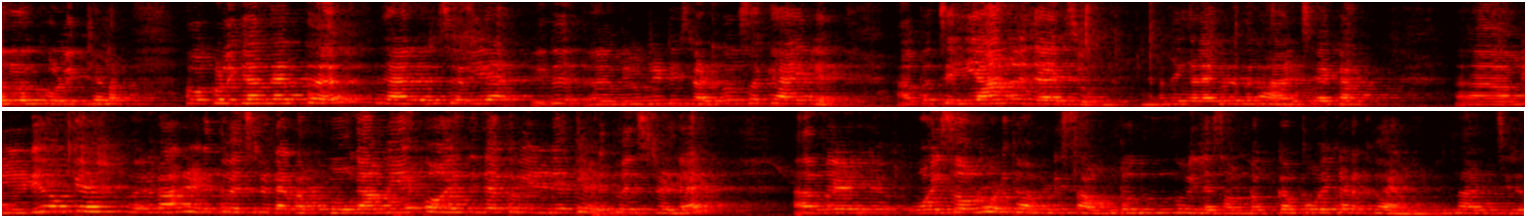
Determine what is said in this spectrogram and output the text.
ഒന്ന് കുളിക്കണം. അപ്പൊ കുളിക്കാൻ നേരത്ത് ഞാനൊരു ചെറിയ ഇത് ബ്യൂട്ടി ടീച്ചർ രണ്ടു ദിവസമൊക്കെ ആയില്ലേ? അപ്പൊ ചെയ്യാന്ന് വിചാരിച്ചു. അപ്പൊ നിങ്ങളെ കൂടെ ഒന്ന് കാണിച്ചേക്കാം വീഡിയോ ഒക്കെ ഒരുപാട് എടുത്തു വെച്ചിട്ടുണ്ട് നമ്മുടെ മൂകാംബിയെ പോയതിന്റെ ഒക്കെ വീഡിയോ ഒക്കെ എടുത്തു വെച്ചിട്ടുണ്ട്. വോയിസ് ഓവർ കൊടുക്കാൻ വേണ്ടി സൗണ്ട് ഒന്നുമില്ല സൗണ്ട് ഒക്കെ പോയി കിടക്കുമായിരുന്നു ഇന്നാണ് ഇച്ചിരി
